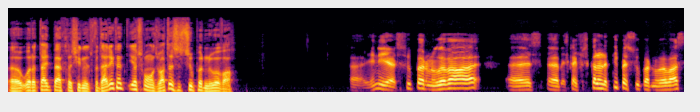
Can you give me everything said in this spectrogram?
uh, oor 'n tydperk gesien het. Verduidelik net eers vir ons wat is 'n supernova uh, nee supernova is uh, beskryf verskillende tipe supernovas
